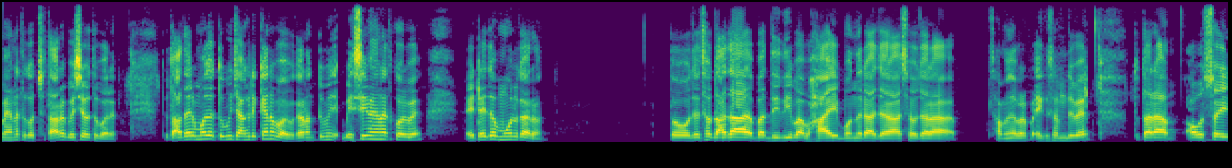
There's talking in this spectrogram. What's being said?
মেহনত করছে, তারও বেশি হতে পারে। তো তাদের মধ্যে তুমি চাকরি কেন পাবে? কারণ তুমি বেশি মেহনত করবে, এটাই তো মূল কারণ। তো যেসব দাদা বা দিদি বা ভাই, বোনেরা যারা আছে, যারা সামনে এক্সাম দেবে, তো তারা অবশ্যই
